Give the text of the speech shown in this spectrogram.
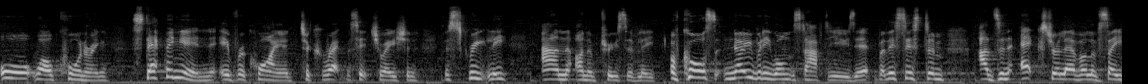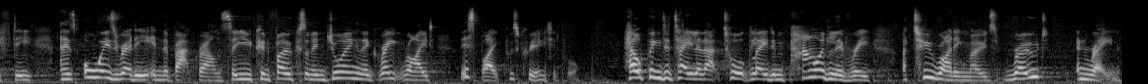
or while cornering, stepping in if required to correct the situation discreetly and unobtrusively. Of course, nobody wants to have to use it, but this system adds an extra level of safety and is always ready in the background, so you can focus on enjoying the great ride this bike was created for. Helping to tailor that torque-laden power delivery are two riding modes, road and rain,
